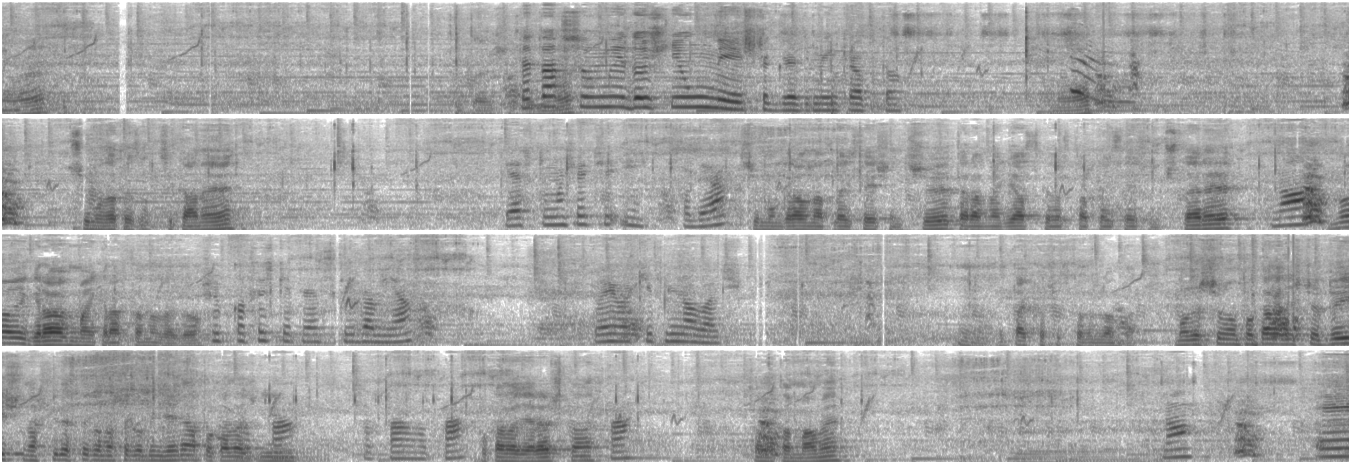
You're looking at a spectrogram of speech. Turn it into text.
Jeszcze Tata w sumie dość nie umie jeszcze grać w Minecrafta. No. Szymon za to jest obcykany. Jest tu na świecie i sobie. Szymon grał na PlayStation 3, teraz na gwiazdkę dostał PlayStation 4. No, No i gra w Minecrafta nowego. szybko wszystkie te do mnie. Trzeba je pilnować. Hmm, I tak to wszystko wygląda. Możesz Szymon pokazać jeszcze wyjść na chwilę z tego naszego więzienia, pokazać im, opa, opa, pokazać resztę, opa. co my tam mamy. No.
